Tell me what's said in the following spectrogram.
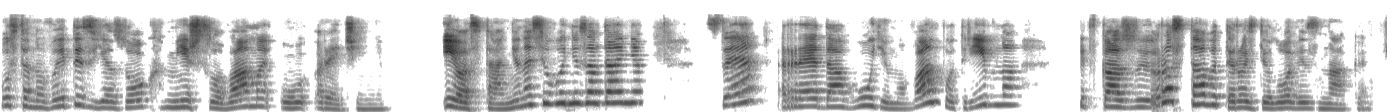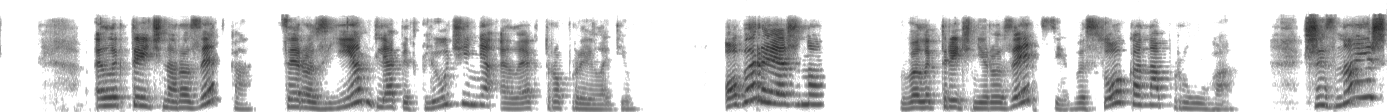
установити зв'язок між словами у реченні. І останнє на сьогодні завдання це редагуємо. Вам потрібно, підказую, розставити розділові знаки. Електрична розетка це роз'єм для підключення електроприладів. Обережно! В електричній розетці висока напруга. Чи знаєш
